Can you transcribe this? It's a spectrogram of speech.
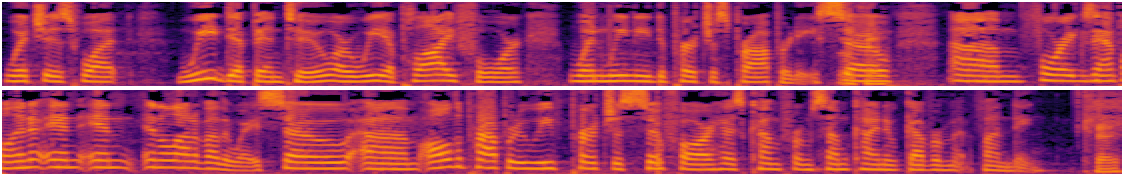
which is what we dip into or we apply for when we need to purchase property. So, Okay. um, for example, and, and, and in a lot of other ways. So, um, all the property we've purchased so far has come from some kind of government funding. Okay.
